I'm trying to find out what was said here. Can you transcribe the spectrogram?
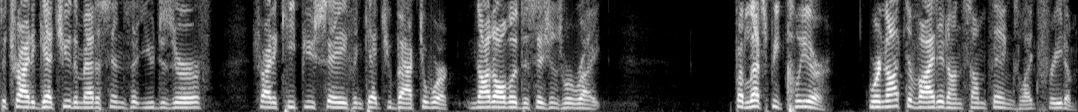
to try to get you the medicines that you deserve, try to keep you safe and get you back to work. Not all the decisions were right. But let's be clear we're not divided on some things like freedom.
